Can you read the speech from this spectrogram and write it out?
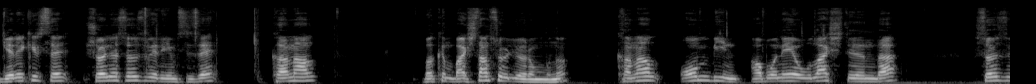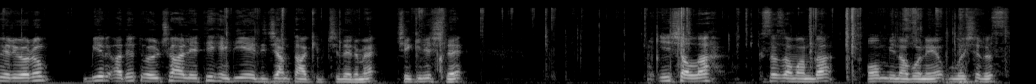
Gerekirse şöyle söz vereyim size. Kanal bakın baştan söylüyorum bunu. Kanal 10.000 aboneye ulaştığında söz veriyorum bir adet ölçü aleti hediye edeceğim takipçilerime çekilişle. İnşallah kısa zamanda 10.000 aboneye ulaşırız.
